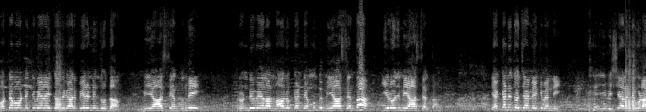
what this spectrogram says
మొట్టమొదటి నుంచి వీరయ్య చౌదరి గారి పేరు నుంచి చూద్దాం. మీ ఆస్తి ఎంత ఉంది రెండు వేల నాలుగు కంటే ముందు మీ ఆస్తి ఎంత? ఈరోజు మీ ఆస్తి ఎంత? ఎక్కడి నుంచి వచ్చాయి మీకు ఇవన్నీ? ఈ విషయాలన్నీ కూడా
